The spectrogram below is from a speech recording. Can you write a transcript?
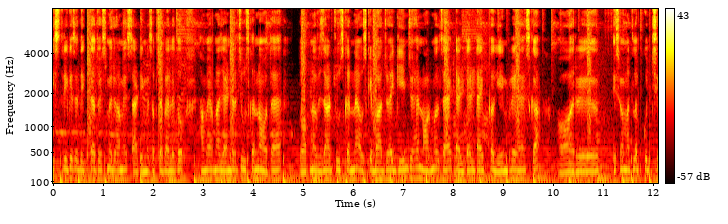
इस तरीके से दिखता है तो इसमें जो हमें स्टार्टिंग में सबसे पहले तो हमें अपना जेंडर चूज़ करना होता है तो अपना विजार्ड चूज़ करना है उसके बाद जो है गेम जो है नॉर्मल सा है टेल टेल टाइप का गेम प्ले है इसका और इसमें मतलब कुछ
